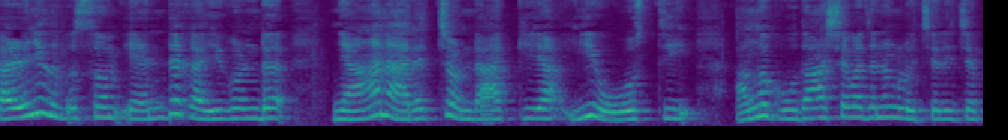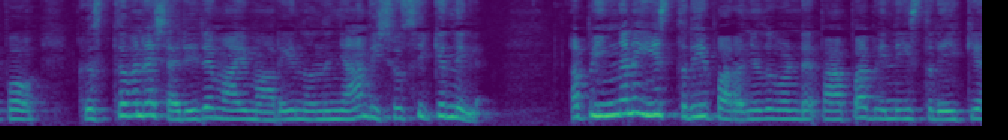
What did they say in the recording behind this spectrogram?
കഴിഞ്ഞ ദിവസം എന്റെ കൈകൊണ്ട് ഞാൻ അരച്ചുണ്ടാക്കിയ ഈ ഓസ്തി അങ്ങ് കൂതാശവചനങ്ങൾ ഉച്ചരിച്ചപ്പോ ക്രിസ്തുവിന്റെ ശരീരമായി മാറിയെന്നൊന്നും ഞാൻ വിശ്വസിക്കുന്നില്ല. അപ്പൊ ഇങ്ങനെ ഈ സ്ത്രീ പറഞ്ഞതുകൊണ്ട് പാപ്പ പിന്നെ ഈ സ്ത്രീക്ക്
